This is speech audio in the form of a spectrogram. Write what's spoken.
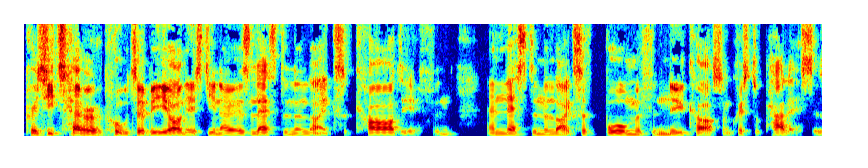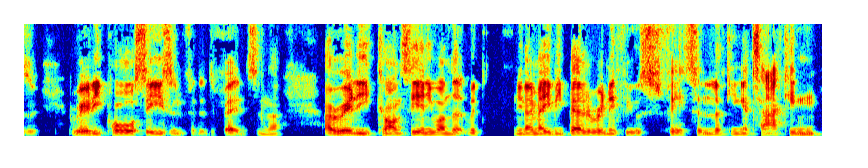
pretty terrible to be honest. You know, it's less than the likes of Cardiff and and less than the likes of Bournemouth and Newcastle and Crystal Palace. It's a really poor season for the defence, and uh, I really can't see anyone that would you know, maybe Bellerin, if he was fit and looking attacking,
